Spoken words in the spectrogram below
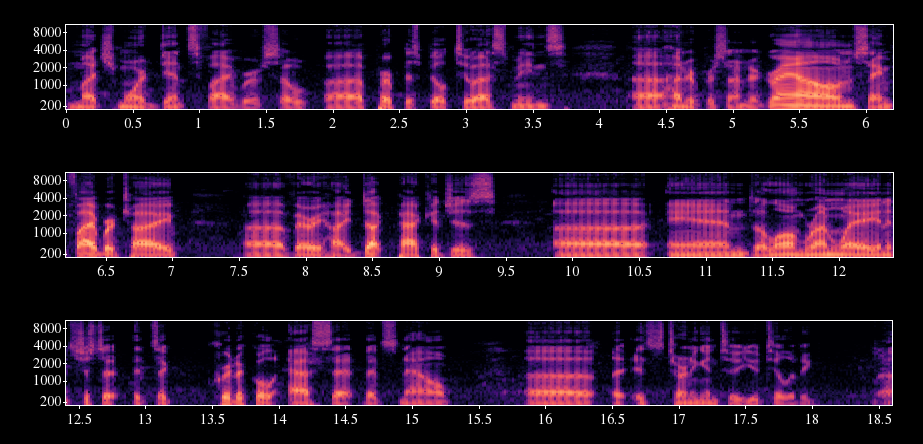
much more dense fiber. So purpose built to us means 100% underground, same fiber type, very high duct packages uh, and a long runway, and it's just a it's a critical asset that's now uh, it's turning into a utility. Uh,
